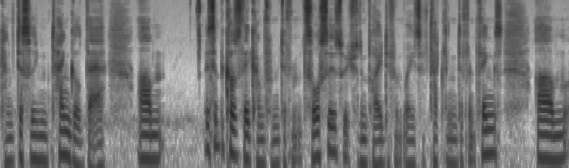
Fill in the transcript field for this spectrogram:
kind of disentangled there. Um, is it because they come from different sources, which would imply different ways of tackling different things? Um,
